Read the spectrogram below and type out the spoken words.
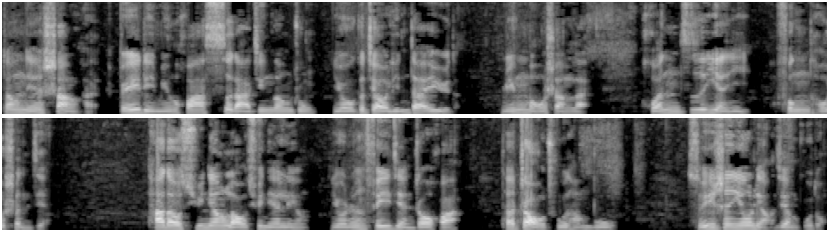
当年上海北里名花四大金刚中有个叫林黛玉的，明眸善睐，环姿艳逸，风头甚健。他到徐娘老去年龄。有人飞剑招花，他照出堂不误。随身有两件古董，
